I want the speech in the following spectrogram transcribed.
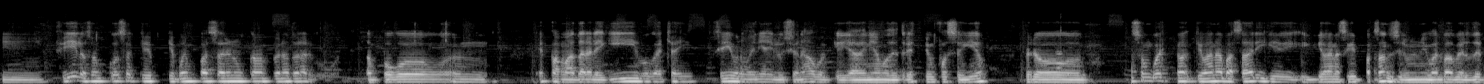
Y filo, son cosas que, que pueden pasar en un campeonato largo. weón. Tampoco es para matar al equipo, ¿cachai? Sí, uno venía ilusionado porque ya veníamos de tres triunfos seguidos, pero son weas que- van a pasar y que, y que van a seguir pasando. Si uno igual va a perder,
